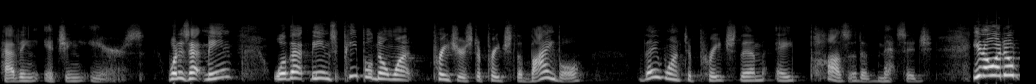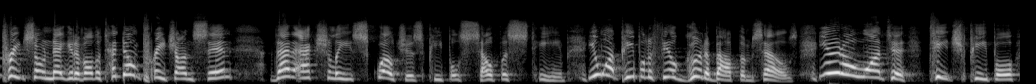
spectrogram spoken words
having itching ears. What does that mean? Well, that means people don't want preachers to preach the Bible. They want to preach them a positive message. You know, I don't preach so negative all the time. Don't preach on sin. That actually squelches people's self esteem. You want people to feel good about themselves. You don't want to teach people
